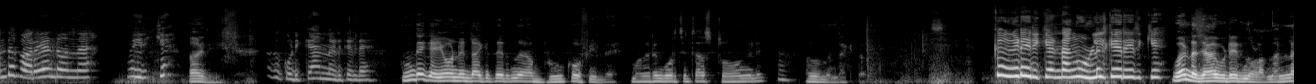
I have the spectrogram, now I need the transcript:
എന്താ പറയാണ്ട് വന്നേ? ഇരിക്കെ. ആരി കുടിക്കാനൊന്നും എടുക്കണ്ടേ? എന്റെ കൈ കൊണ്ട് ഉണ്ടാക്കി തരുന്ന ആ ബ്രൂ കോഫി ഇല്ലേ? മധുരം കുറച്ചിട്ട് ആ സ്ട്രോങ്ങിൽ അതൊന്നും ഉണ്ടാക്കി തന്നു ഇവിടെ ഇരിക്കണ്ട അങ്ങ് ഉള്ളിൽ കയറി ഇരിക്കേ. വേണ്ട ഞാൻ ഇവിടെ ഇരുന്നോളാം. നല്ല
